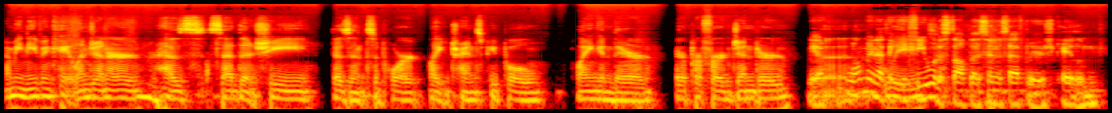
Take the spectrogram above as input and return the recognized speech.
I mean, even Caitlyn Jenner has said that she doesn't support like trans people playing in their their preferred gender. Yeah. Uh, well, I mean, I think leagues. if you would have stopped that sentence after Caitlyn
